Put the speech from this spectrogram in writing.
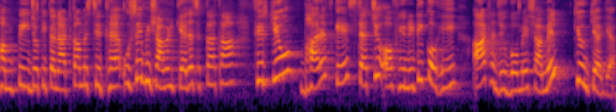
हम्पी, जो कि कर्नाटका में स्थित है, उसे भी शामिल किया जा सकता था। फिर क्यों भारत के स्टैचू ऑफ़ यूनिटी को ही आठ अजूबों में शामिल क्यों किया गया?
